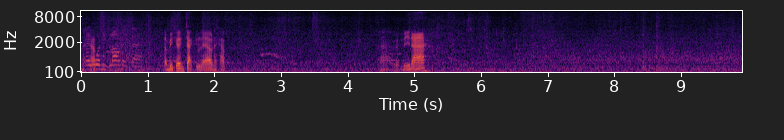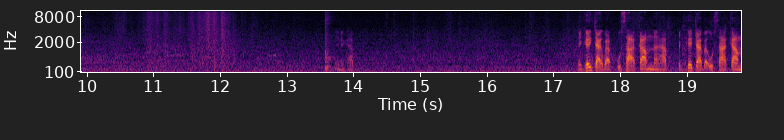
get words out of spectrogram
นะไปครับวนอีกรอบเลยจ้ะเรามีเครื่องจักรอยู่แล้วนะครับอ่าแบบนี้นะ นี่นะครับ เป็นเครื่องจักรแบบอุตสาหกรรมนะครับ เป็นเครื่องจักรแบบอุตสาหกรรม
